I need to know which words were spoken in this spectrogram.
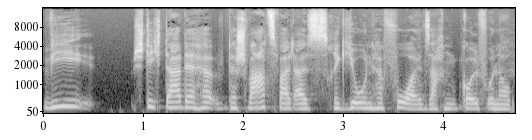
Wie sticht da der, der Schwarzwald als Region hervor in Sachen Golfurlaub?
